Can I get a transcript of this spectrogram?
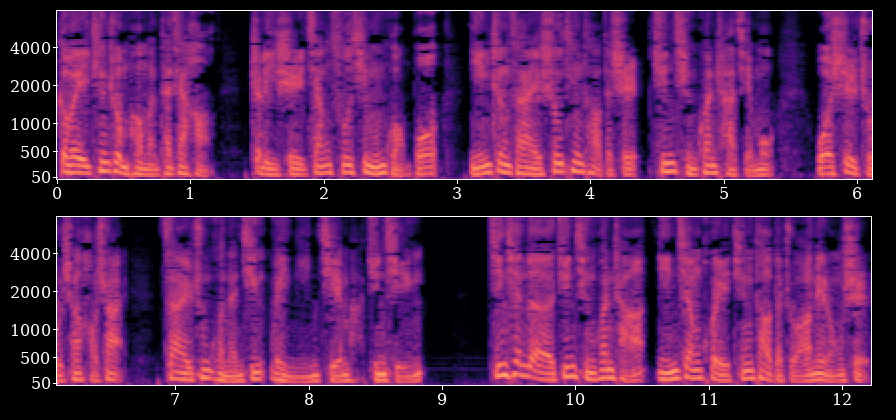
各位听众朋友们，大家好，这里是江苏新闻广播，您正在收听到的是军情观察节目，我是主持人郝帅，在中国南京为您解码军情。今天的军情观察，您将会听到的主要内容是：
